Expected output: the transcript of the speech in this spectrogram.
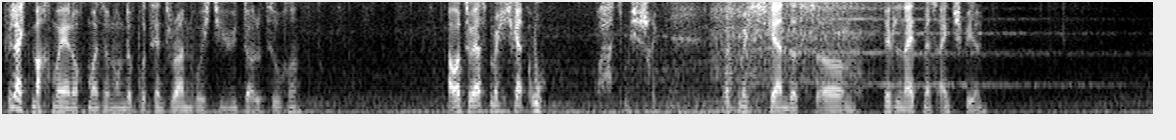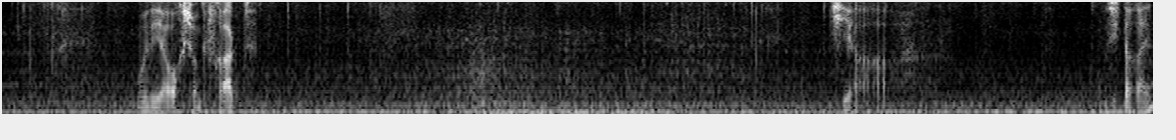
Vielleicht machen wir ja noch mal so einen 100% Run, wo ich die Hüte alle suche. Aber zuerst möchte ich gern... Oh, boah, hat mich erschreckt. Zuerst möchte ich gern das ähm, Little Nightmares einspielen. Wurde ja auch schon gefragt. Tja. Muss ich da rein?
